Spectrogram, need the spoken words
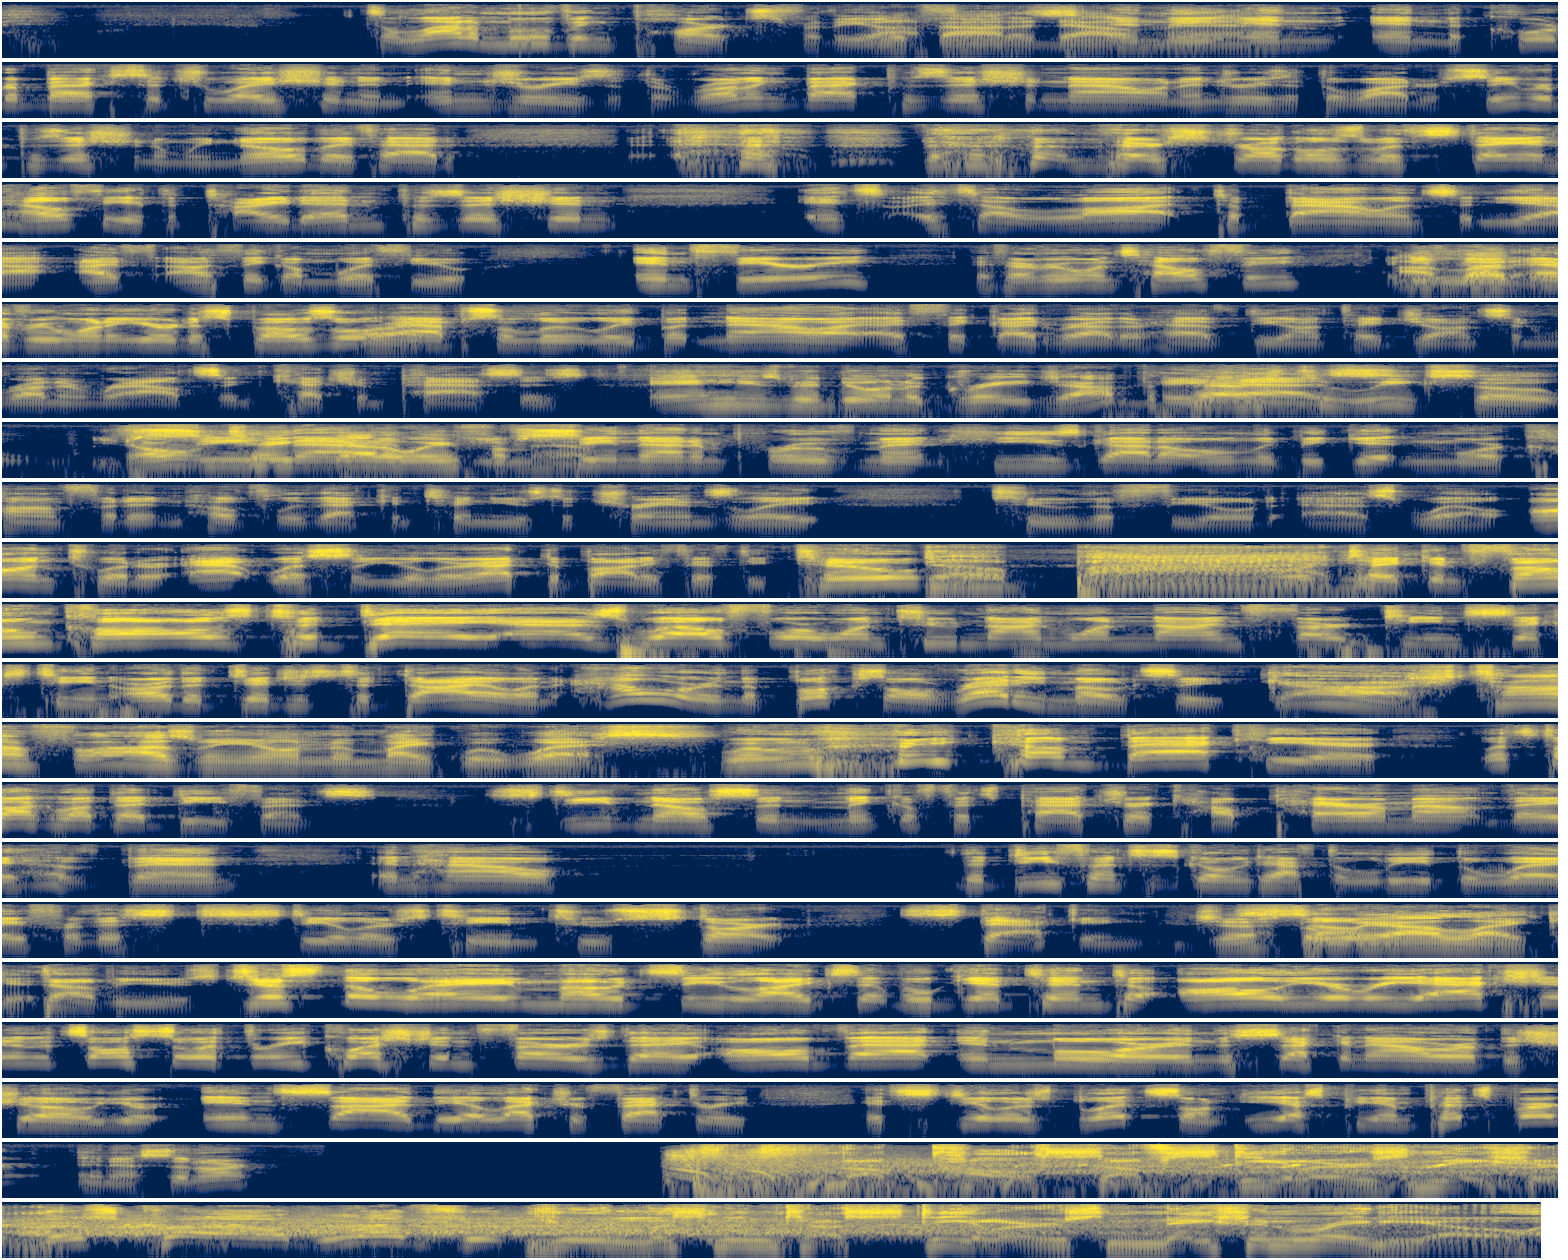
it's a lot of moving parts for the Without a doubt, and man. the and, and the quarterback situation and injuries at the running back position now and injuries at the wide receiver position and we know they've had their, their struggles with staying healthy at the tight end position. It's it's a lot to balance and yeah, I I think I'm with you. In theory, if everyone's healthy and you've got it. everyone at your disposal, Right. absolutely. But now I, I think I'd rather have Diontae Johnson running routes and catching passes And he's been doing a great job the He past has. two weeks, so You've don't take that, away from him. you've seen that improvement. He's got to only be getting more confident, and hopefully that continues to translate to the field as well. On Twitter, at Wesley Euler, at DaBody52. The We're taking phone calls today as well. 412-919-1316 are the digits to dial. An hour in the books already, Mozi. Gosh, time flies when you're on the mic with Wes. When we come back here, let's talk about that defense. Steve Nelson, Minkah Fitzpatrick, how paramount they have been, and how the defense is going to have to lead the way for this Steelers team to start stacking Just the way I like it. W's. Just the way Mozi likes it. We'll get into all your reaction. It's also a three question Thursday. All that and more in the second hour of the show. You're inside the Electric Factory. It's Steelers Blitz on ESPN Pittsburgh and SNR. The pulse of Steelers Nation. This crowd loves it. You're listening to Steelers Nation Radio.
